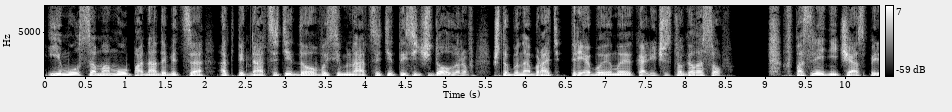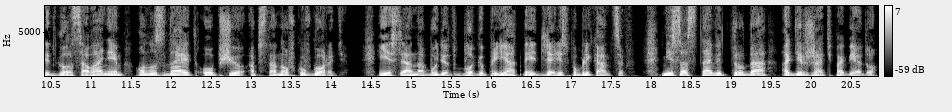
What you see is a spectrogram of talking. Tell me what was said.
Ему самому понадобится от 15 до 18 тысяч долларов, чтобы набрать требуемое количество голосов. В последний час перед голосованием он узнает общую обстановку в городе. Если она будет благоприятной для республиканцев, не составит труда одержать победу,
